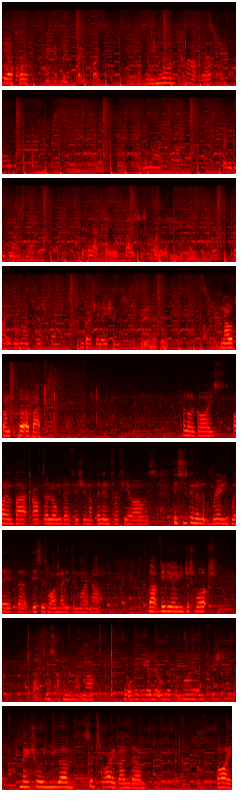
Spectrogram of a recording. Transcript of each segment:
Yeah, so we get Luke take the photo? that's a nice carp there. Nice carp. Cradled nicely. Look at that tail. That is just quality. That is a nice fish, Ben. Congratulations. Put it in the bin. Now time to put her back. Hello guys, I am back after a long day fishing. I've been in for a few hours. This is gonna look really weird, but this is what I'm editing right now. That video you just watched, that is what's happening right now. Thought I'll give you a little look at my um, fish tank. Make sure you um, subscribe and um, bye.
